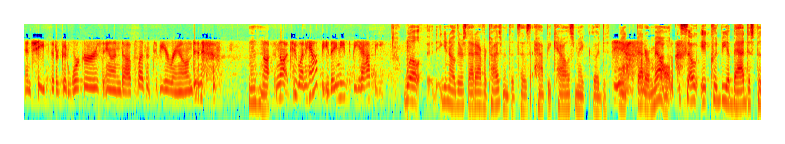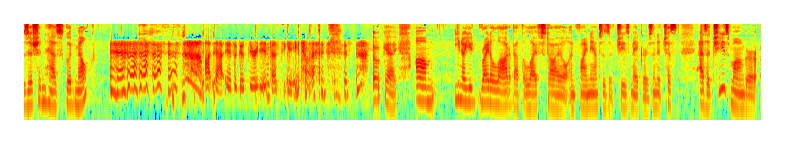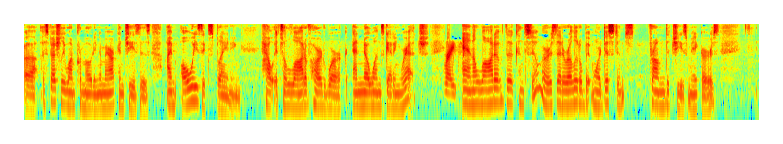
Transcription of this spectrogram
and sheep that are good workers and uh, pleasant to be around and. Mm-hmm. Not not too unhappy. They need to be happy. Well, you know, there's that advertisement that says happy cows make good, Yeah. make better milk. So it could be a bad disposition has good milk. uh, that is a good theory to investigate. Okay. Um, you know, you write a lot about the lifestyle and finances of cheesemakers, and it just, as a cheesemonger, uh, especially when promoting American cheeses, I'm always explaining how it's a lot of hard work and no one's getting rich. right. And a lot of the consumers that are a little bit more distant from the cheesemakers,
